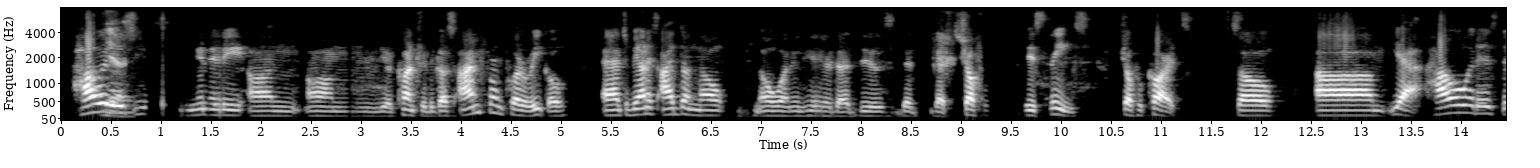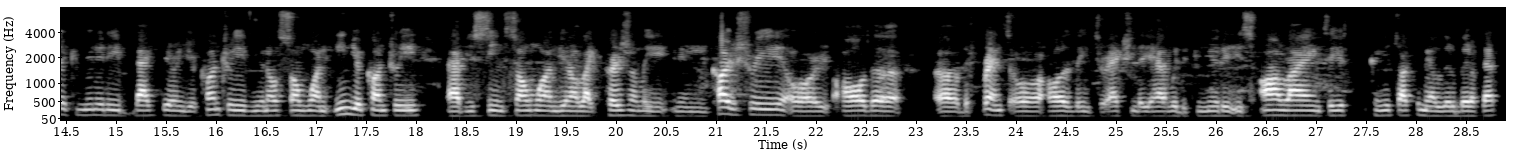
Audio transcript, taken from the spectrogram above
How it yeah. is your community on on your country? Because I'm from Puerto Rico, and to be honest, I don't know no one in here that does that that shuffle these things, shuffle cards. So um, yeah, how it is the community back there in your country? If you know someone in your country, have you seen someone you know like personally in cardistry or all the uh, the friends or all the interaction that you have with the community is online? So you can you talk to me a little bit of that?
